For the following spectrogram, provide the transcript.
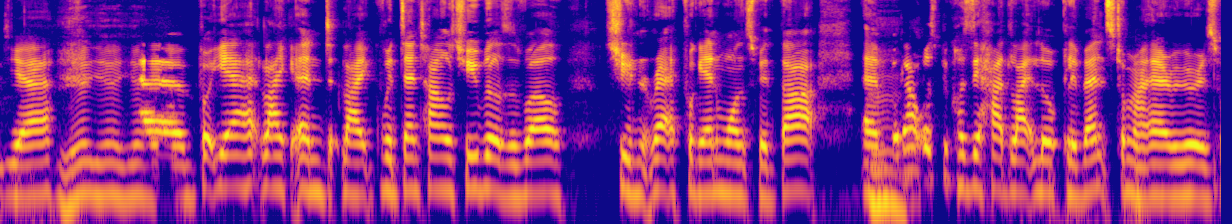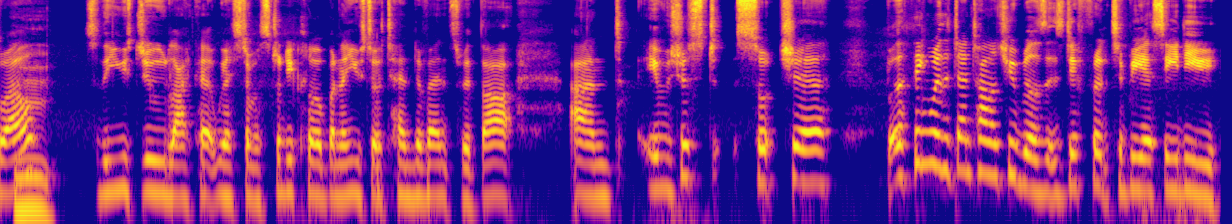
yeah. Yeah, yeah, yeah. uh, but yeah like and like with Dentinal Tubules as well student rep again once with that. Um, but that was because they had like local events to my area as well. So they used to do like a, we used to have a study club and i used to attend events with that. And it was just such a but the thing with the Dentinal Tubules is different to BACD.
